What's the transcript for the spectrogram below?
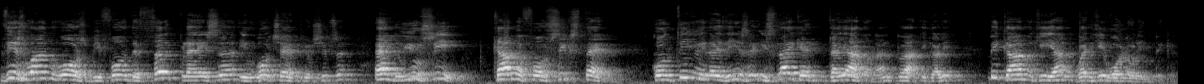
This one was before the third place in World Championships, and you see, come for 6.10. Continuing like this is like a diagonal, practically, become here when he won Olympic.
